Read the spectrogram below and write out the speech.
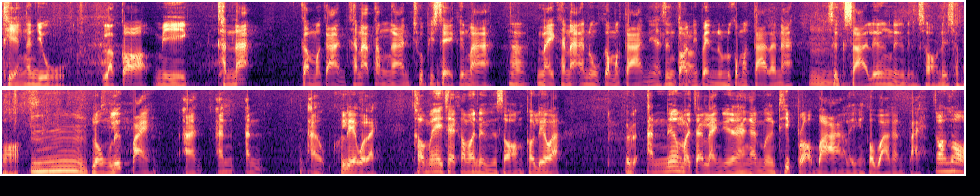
เถียงกันอยู่ แล้วก็มีคณะกรรมการคณะทำงานชุดพิเศษขึ้นมา ฮะในคณะอนุกรรมการเนี่ยซึ่งตอนนี้เป็นอนุกรรมการแล้วนะศึกษาเรื่อง1นึโดยเฉพาะ อืม ลงลึกไปอันอันอันเอาเขาเรียกว่าอะไรเขาไม่ให้ใช้คำว่า1นึเขาเรียกว่า อันเนื่องมาจากแรงจูงใจทางการเมืองที่เปราะบางอะไรอย่างเงี้ยก็ว่ากันไปอ๋อเหรอ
